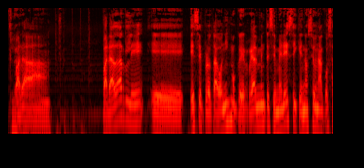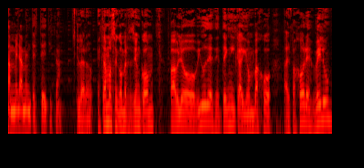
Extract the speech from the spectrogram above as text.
Claro. para, para darle eh, ese protagonismo que realmente se merece y que no sea una cosa meramente estética. Claro. Estamos en conversación con Pablo Viudes de Técnica-Alfajores. Belu,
